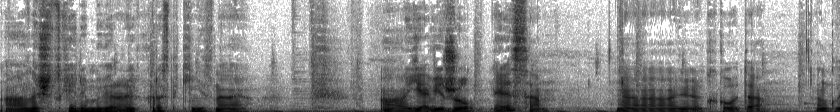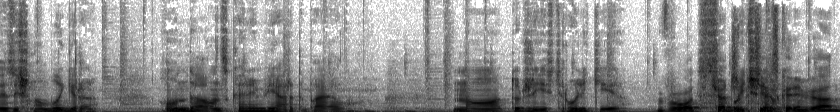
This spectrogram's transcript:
А, насчет Skyrim VR я как раз таки не знаю. А, я вижу Эса, а, какого-то англоязычного блогера. Он, да, он Skyrim VR добавил. Но тут же есть ролики Вот, чат GPT Skyrim VR.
